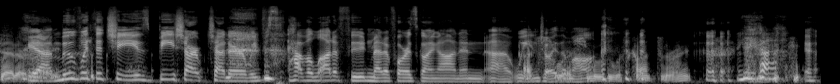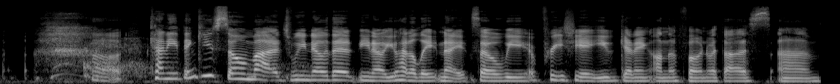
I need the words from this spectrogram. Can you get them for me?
cheddar. Yeah, right? move with the cheese, be sharp cheddar. We just have a lot of food metaphors going on, and uh, we That's enjoy why them she all. Moved to Wisconsin, right? Yeah. Uh, Kenny, thank you so much. We know that you know you had a late night, so we appreciate you getting on the phone with us. Um,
